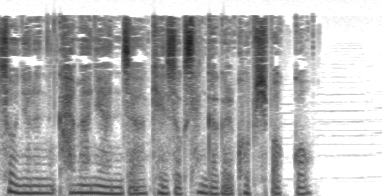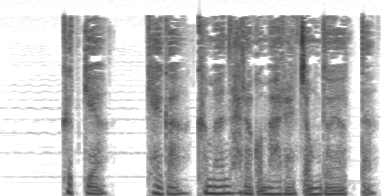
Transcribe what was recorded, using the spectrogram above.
소녀는 가만히 앉아 계속 생각을 곱씹었고 급기야 개가 그만하라고 말할 정도였다.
